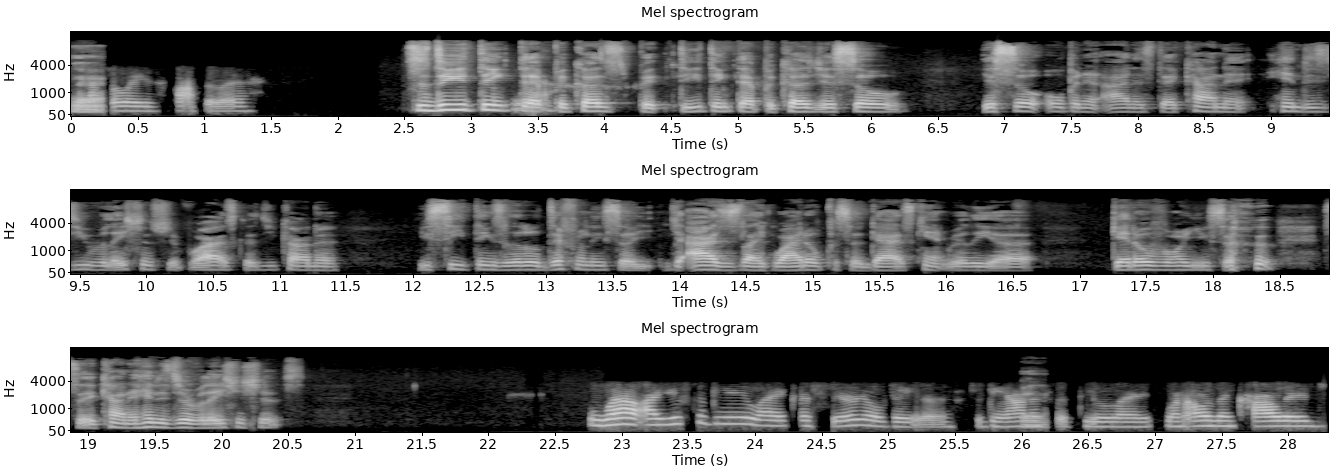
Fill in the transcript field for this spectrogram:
Yeah. That's always popular. So do you think that because do you think that because you're so you're so open and honest that kind of hinders you relationship wise because you kind of you see things a little differently. So your eyes is like wide open so guys can't really uh get over on you. So so it kind of hinders your relationships. Well i used to be like a serial dater to be honest with you. Like when i was in college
